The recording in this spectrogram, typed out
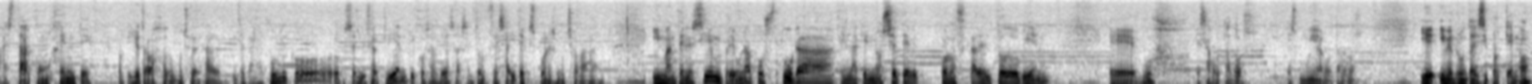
a estar con gente, porque yo he trabajado mucho de cara, al público, servicio al cliente y cosas de esas, entonces ahí te expones mucho al... Y mantener siempre una postura en la que no se te conozca del todo bien, eh, es agotador, es muy agotador. Y, y me preguntáis, ¿y por qué no?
